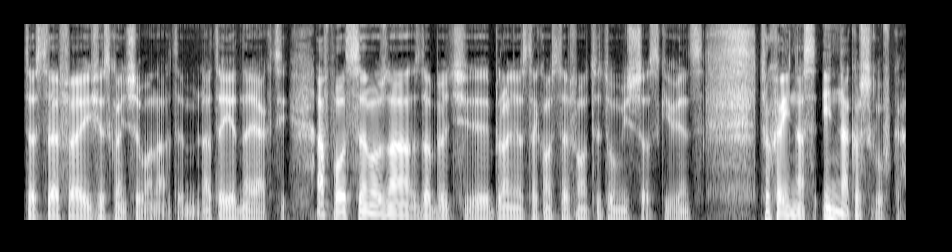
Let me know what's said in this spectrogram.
tę strefę i się skończyło na, tym, na tej jednej akcji. A w Polsce można zdobyć, e, broniąc taką strefą, tytuł mistrzowski, więc trochę inna, inna koszykówka.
